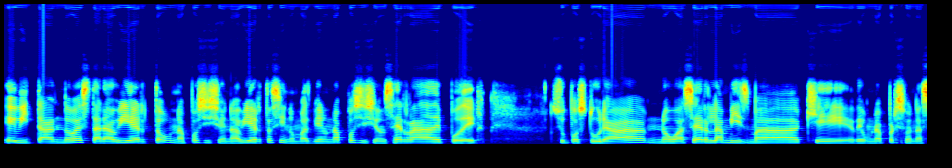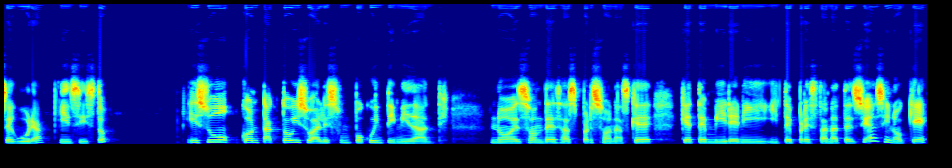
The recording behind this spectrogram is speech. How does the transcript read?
evitando estar abierto, una posición abierta, sino más bien una posición cerrada de poder. Su postura no va a ser la misma que de una persona segura, insisto. Y su contacto visual es un poco intimidante no son de esas personas que, que te miren y, te prestan atención, sino que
